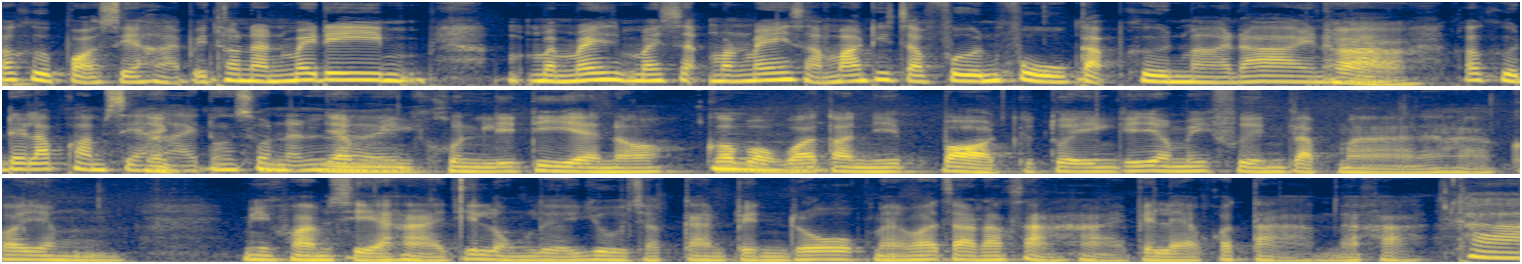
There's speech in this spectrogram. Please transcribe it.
ก็คือปอดเสียหายไปเท่านั้นไม่ได้ มันไม่มันไม่สามารถที่จะฟื้นฟูกลับคืนมาได้นะคะ ก็คือได้รับความเสียหายตรงส่วนนั้นเลยยังมีคุณลิเดียเนาะก็บอกว่าตอนนี้ปอดตัวเองก็ยังไม่ฟื้นกลับมานะคะ ก็ยัง มีความเสียหายที่หลงเหลืออยู่จากการเป็นโรค แม้ว่าจะรักษาหายไปแล้วก็ตามนะคะค่ะ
